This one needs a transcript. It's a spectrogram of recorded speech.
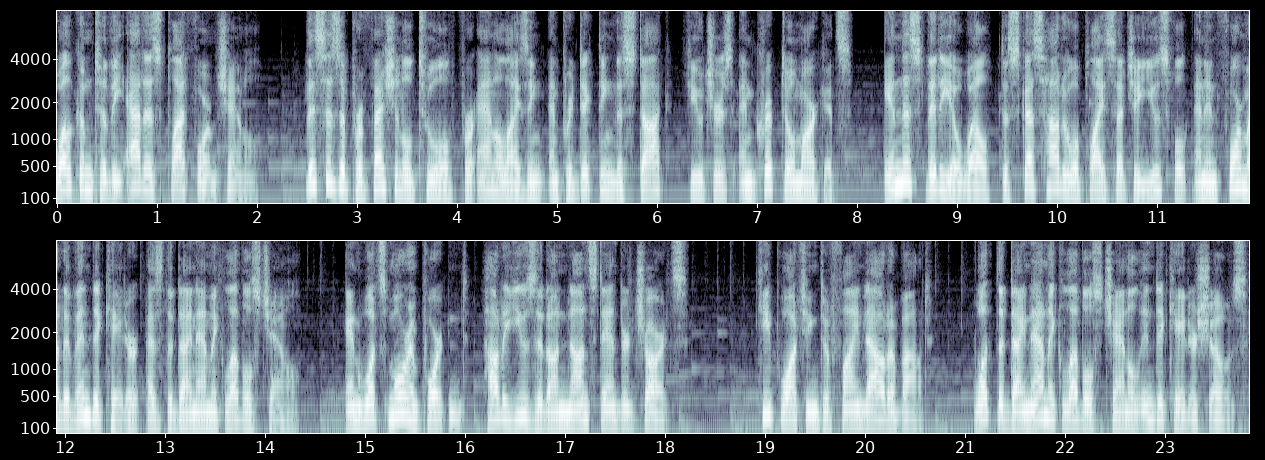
Welcome to the ATAS Platform channel. This is a professional tool for analyzing and predicting the stock, futures, and crypto markets. In this video we'll discuss how to apply such a useful and informative indicator as the Dynamic Levels channel. And what's more important, how to use it on non-standard charts. Keep watching to find out about what the Dynamic Levels channel indicator shows.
